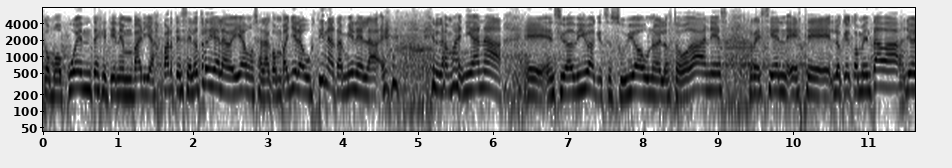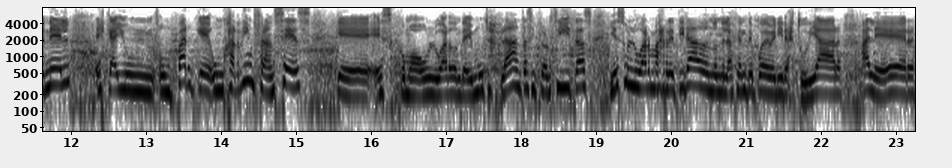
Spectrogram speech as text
como puentes, que tienen varias partes. El otro día la veíamos a la compañera Agustina también en la, en la mañana eh, en Ciudad Viva, que se subió a uno de los toboganes. Recién, este, lo que comentaba Leonel es que hay un, un parque, un jardín francés, que es como un lugar donde hay muchas plantas y florcitas, y es un lugar más retirado en donde la gente puede venir a estudiar, a leer.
